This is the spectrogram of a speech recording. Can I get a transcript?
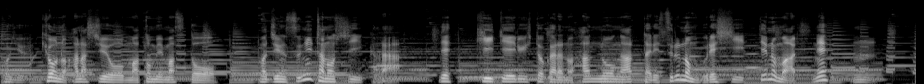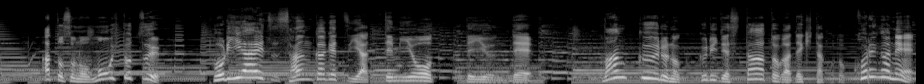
という今日の話をまとめますと、まあ、純粋に楽しいからで聞いている人からの反応があったりするのも嬉しいっていうのもあるしね。うん。あとそのもう一つとりあえず3ヶ月やってみようっていうんでワンクールのくくりでスタートができたこと。これがね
